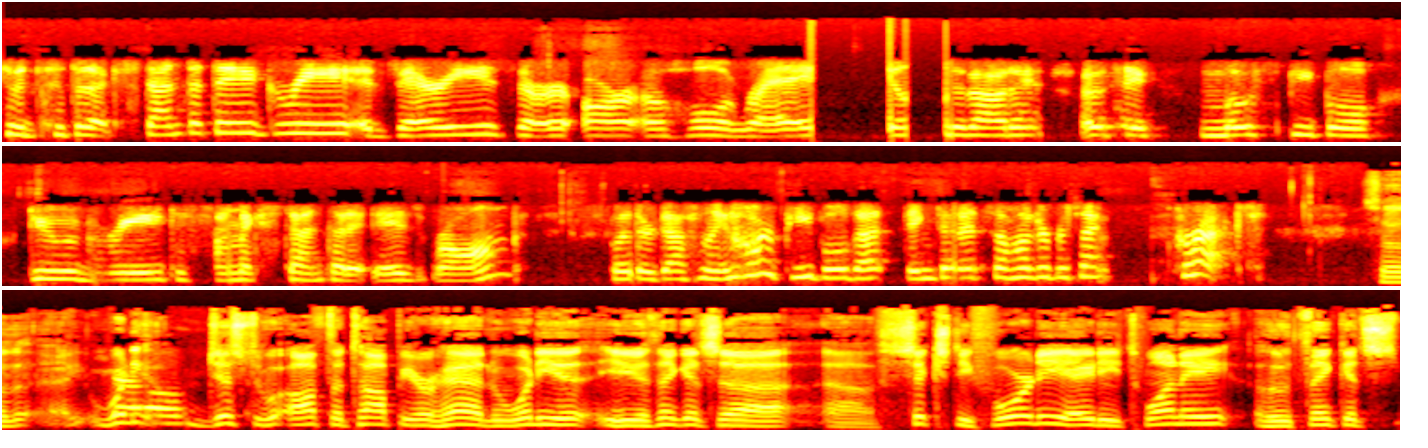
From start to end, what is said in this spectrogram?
To, to the extent that they agree, it varies. There are a whole array feelings about it. I would say most people do agree to some extent that it is wrong, but there definitely are people that think that it's 100% correct. So, the, what do you, just off the top of your head, what do you you think it's uh, uh, a, a 60 40, 80 20 who think it's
